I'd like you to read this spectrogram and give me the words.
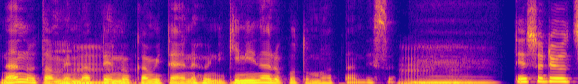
何のためになっているのかみたいな風に気になることもあったんです。うんで、それを突き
